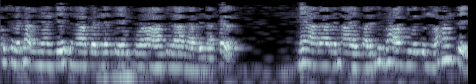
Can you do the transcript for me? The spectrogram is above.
කුසල ධර්මයන් දේශනා කරන තේක්වා ආශිලා ආරාධනා කළා. මේ ආරාධනාය පරිදි භාග්‍යවතුන් වහන්සේ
